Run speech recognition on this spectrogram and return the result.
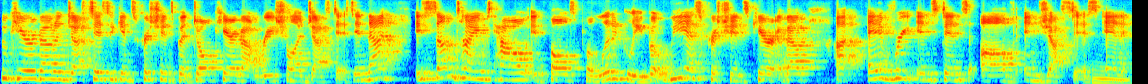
who care about injustice against Christians but don't care about racial injustice. And that is sometimes how it falls politically. But we as Christians care about uh, every instance of injustice mm. and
